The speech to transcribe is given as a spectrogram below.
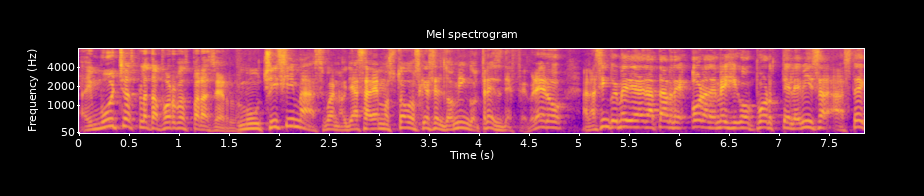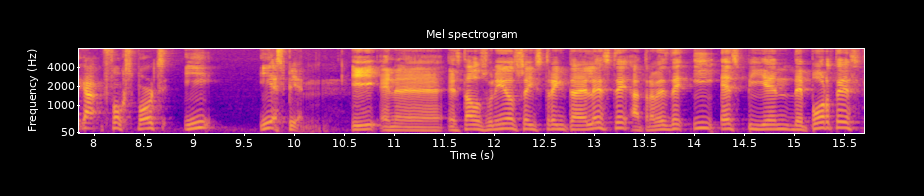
hay muchas plataformas para hacerlo. Muchísimas. Bueno, ya sabemos todos que es el domingo 3 de febrero a las 5 y media de la tarde, hora de México, por Televisa, Azteca, Fox Sports y ESPN. Y en eh, Estados Unidos, 6.30 del Este, a través de ESPN Deportes.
